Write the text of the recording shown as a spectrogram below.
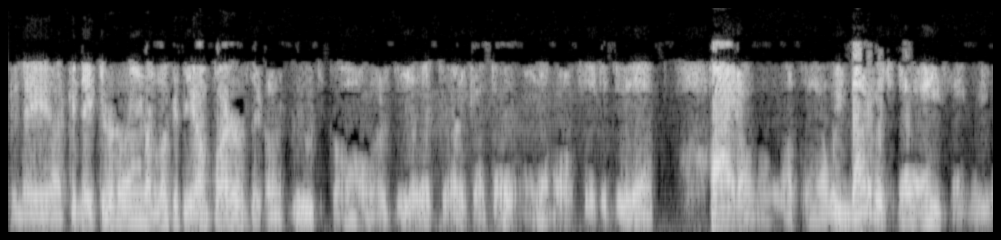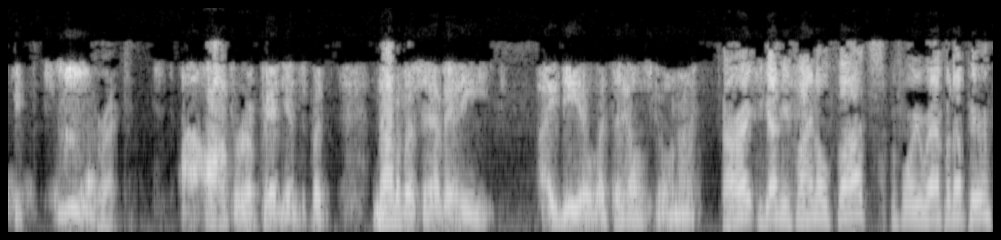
Can they uh, can they turn around and look at the umpire if they don't agree with the call or the electronic umpire? I don't know if they could do that. I don't know what the hell. We none of us know anything. We we correct uh, offer opinions, but none of us have any idea what the hell's going on. All right, you got any final thoughts before we wrap it up here?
